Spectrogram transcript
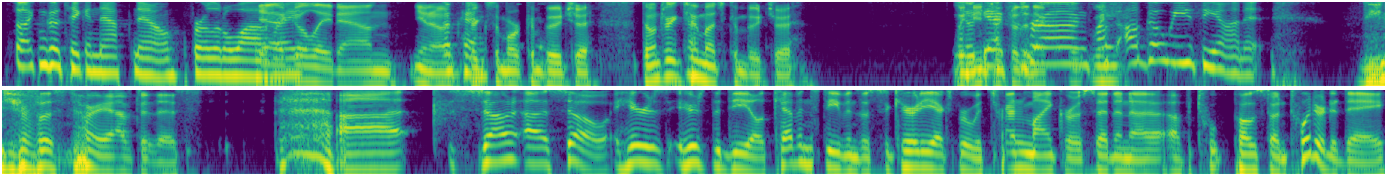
So I can go take a nap now for a little while, yeah, right? go lay down. You know, Okay. drink some more kombucha. Don't drink too much kombucha. We You'll need you get next- I'll, I'll go easy on it. need you for the story after this. Uh, so, uh, so here's here's the deal. Kevin Stevens, a security expert with Trend Micro, said in a, a tw- post on Twitter today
